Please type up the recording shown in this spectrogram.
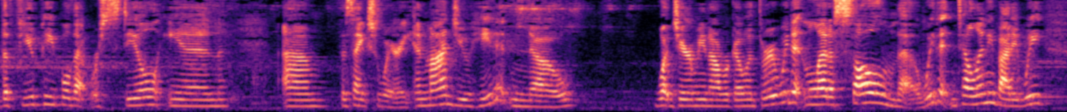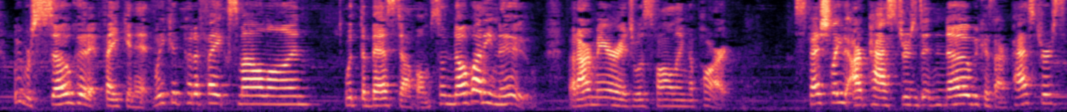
the few people that were still in um, the sanctuary. And mind you, he didn't know what Jeremy and I were going through. We didn't let a soul know. We didn't tell anybody. We we were so good at faking it. We could put a fake smile on with the best of them. So nobody knew that our marriage was falling apart. Especially our pastors didn't know because our pastors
